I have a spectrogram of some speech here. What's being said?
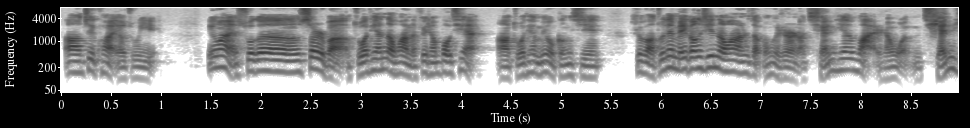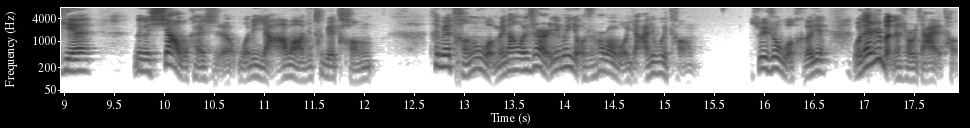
啊，这块要注意。另外说个事儿吧，昨天的话呢，非常抱歉啊，昨天没有更新，是吧？昨天没更新的话是怎么回事呢？前天晚上我前天那个下午开始，我的牙吧就特别疼，特别疼，我没当回事儿，因为有时候吧我牙就会疼，所以说我合计我在日本的时候牙也疼。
